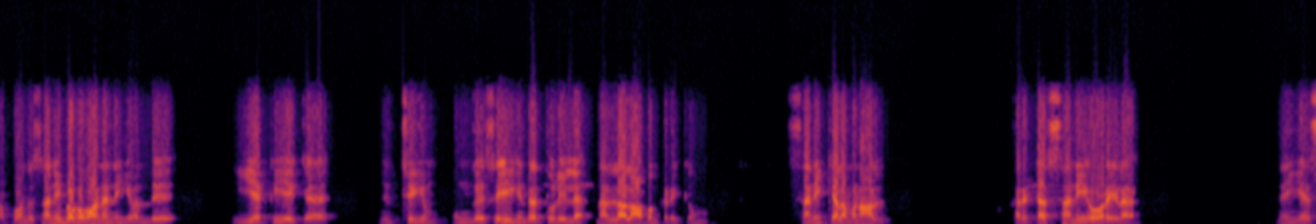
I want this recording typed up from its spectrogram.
அப்போ அந்த சனி பகவானை நீங்கள் வந்து இயக்க இயக்க நிச்சயம் உங்கள் செய்கின்ற தொழிலில் நல்லா லாபம் கிடைக்கும். சனிக்கிழமை நாள் கரெக்டாக சனி ஓரையில் நீங்கள்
